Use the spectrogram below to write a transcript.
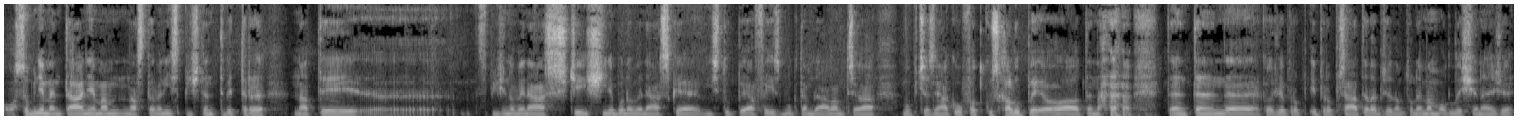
osobně mentálně mám nastavený spíš ten Twitter na ty eh, spíš novinářštější nebo novinářské výstupy a Facebook tam dávám třeba občas nějakou fotku z chalupy, jo, a ten, ten, ten eh, jakože pro, i pro přátele, protože tam to nemám odlišené, že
